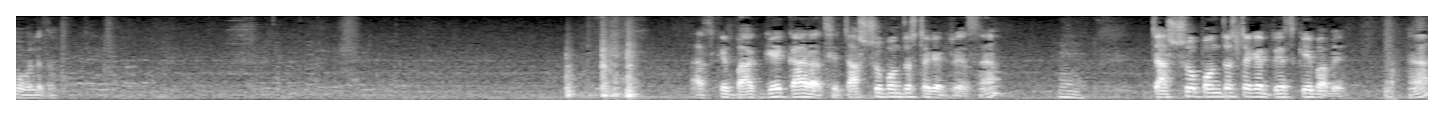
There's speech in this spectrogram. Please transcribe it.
মোবাইলে তো আজকে ভাগ্যে কার আছে? চারশো পঞ্চাশ টাকার ড্রেস হ্যাঁ? চারশো পঞ্চাশ টাকার ড্রেস কে পাবে? হ্যাঁ?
